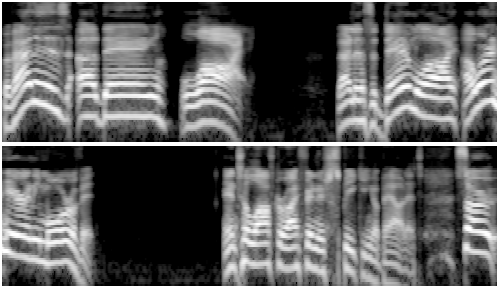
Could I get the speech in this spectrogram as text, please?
But that is a dang lie. That is a damn lie. I won't hear any more of it until after I finish speaking about it. So,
